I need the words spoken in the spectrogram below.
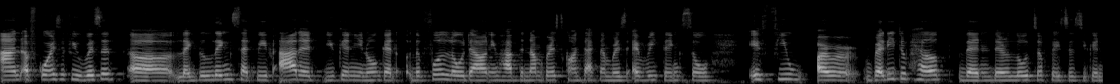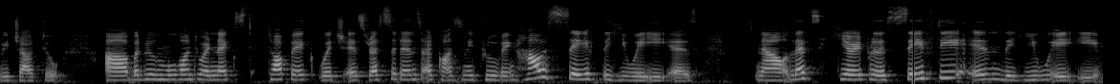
and of course, if you visit uh, like the links that we've added, you can, you know, get the full lowdown. You have the numbers, contact numbers, everything. So if you are ready to help, then there are loads of places you can reach out to. Uh, but we'll move on to our next topic, which is residents are constantly proving how safe the UAE is. Now, let's hear it for the safety in the UAE.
